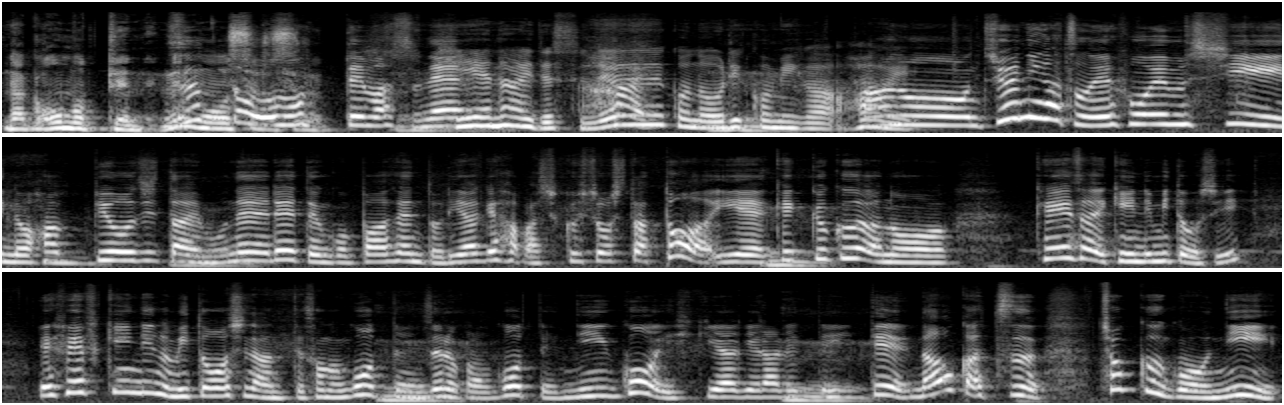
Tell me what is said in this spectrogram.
なんか思ってんねんね、もうすぐ思ってますね。消えないですね、はい、この織り込みが。はい、あの12月の FOMC の発表自体もね、うん、0.5%利上げ幅縮小したとはいえ、結局あの経済金利見通し？FF 金利の見通しなんてその5.0から5.25へ引き上げられていて、うん、なおかつ直後に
